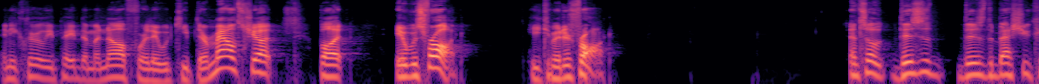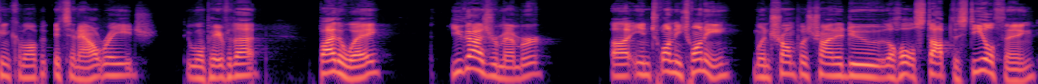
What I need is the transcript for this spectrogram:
And he clearly paid them enough where they would keep their mouth shut, but it was fraud. He committed fraud. And so this is this is the best you can come up with. It's an outrage. They won't pay for that. By the way, you guys remember uh, in 2020 when Trump was trying to do the whole stop the steal thing,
